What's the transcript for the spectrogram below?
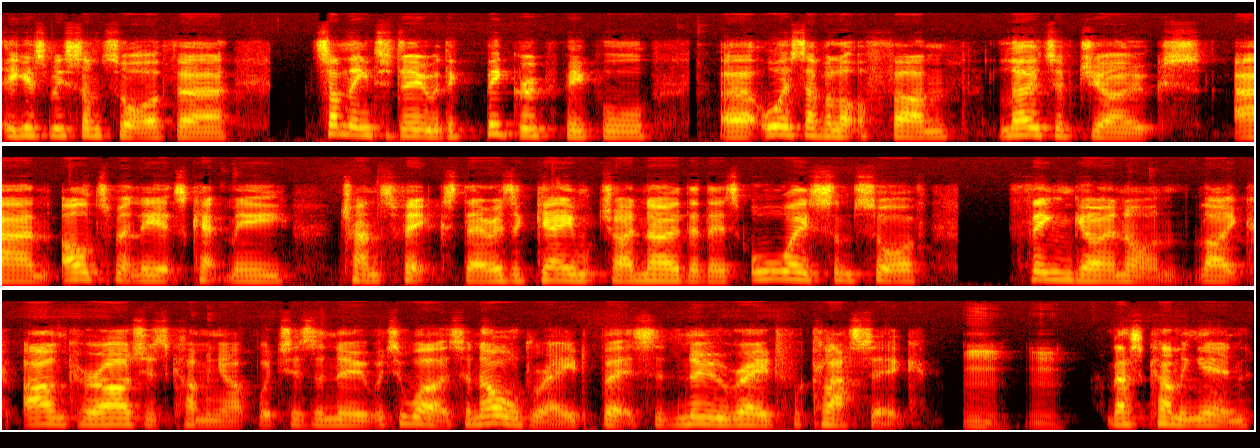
It gives me some sort of uh, something to do with a big group of people. Uh, always have a lot of fun, loads of jokes, and ultimately it's kept me transfixed. There is a game which I know that there's always some sort of thing going on. Like Ahn'Qiraj is coming up, which is a new, which well, it's an old raid, but it's a new raid for Classic Mm, mm. that's coming in.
